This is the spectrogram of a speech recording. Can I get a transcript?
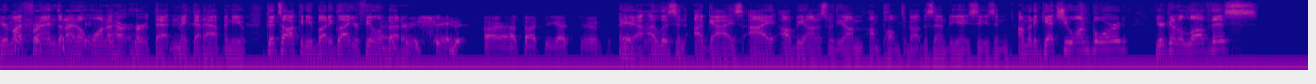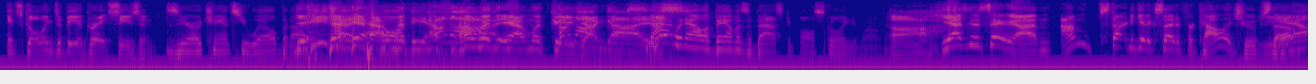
you're my friend, and I don't want to hurt that and make that happen to you. Good talking to you, buddy. Glad you're feeling better. I appreciate it. All right, I'll talk to you guys soon. Thank yeah, you. I listen, uh, guys. I I'll be honest with you. I'm I'm pumped about this NBA season. I'm going to get you on board. You're going to love this. It's going to be a great season. Zero chance you will, but Yeah, I, yeah, yeah, I'm with, the Come I'm with, on. yeah, I'm with Pete. Come on, guys. not Yeah. when Alabama's a basketball school, you won't. Ah. Yeah, I was gonna say I'm I'm starting to get excited for college hoops though. yeah,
